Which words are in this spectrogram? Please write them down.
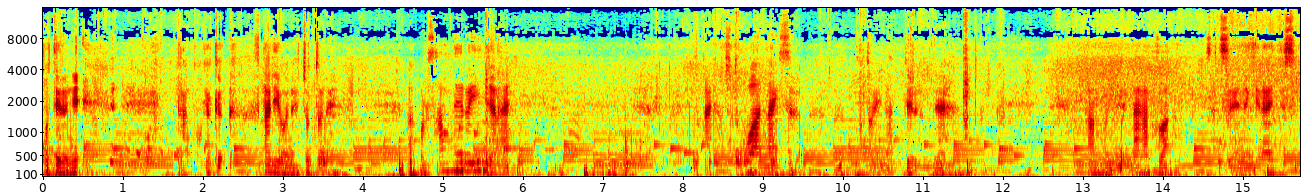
ホテルに観光客2人をねちょっとねあこれサムネイルいいんじゃない？2人をちょっとご案内することになってるんであんまりね長くは撮影できないんですが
